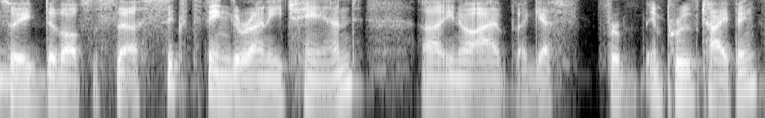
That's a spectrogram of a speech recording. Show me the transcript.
so he develops a sixth finger on each hand. Uh, you know, I, I guess for improved typing,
